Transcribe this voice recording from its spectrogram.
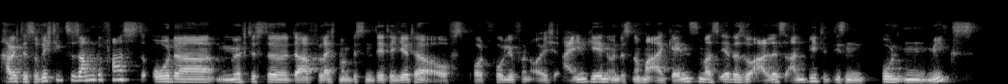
Habe ich das so richtig zusammengefasst oder möchtest du da vielleicht mal ein bisschen detaillierter aufs Portfolio von euch eingehen und das nochmal ergänzen, was ihr da so alles anbietet, diesen bunten Mix?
